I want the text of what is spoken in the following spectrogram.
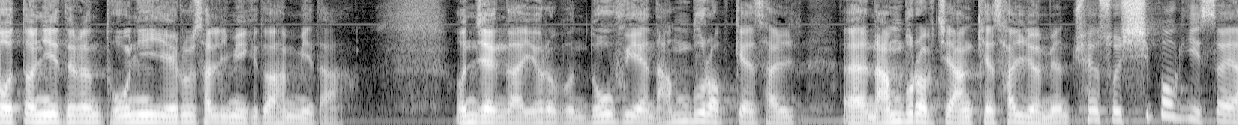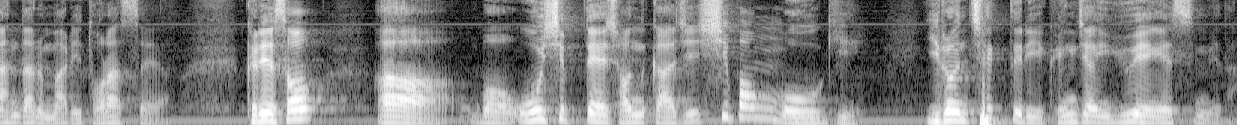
또 어떤 이들은 돈이 예루살림이기도 합니다. 언젠가 여러분 노후에 남부럽게 살 남부럽지 않게 살려면 최소 10억이 있어야 한다는 말이 돌았어요. 그래서 어, 뭐 50대 전까지 10억 모으기 이런 책들이 굉장히 유행했습니다.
